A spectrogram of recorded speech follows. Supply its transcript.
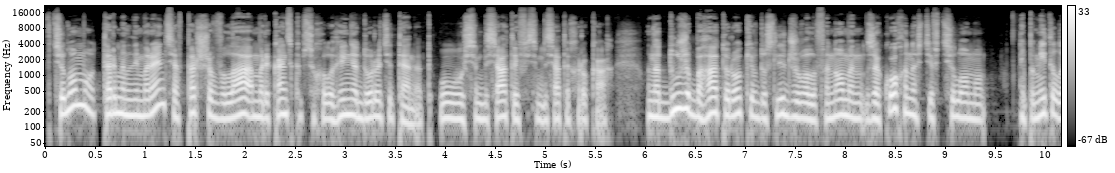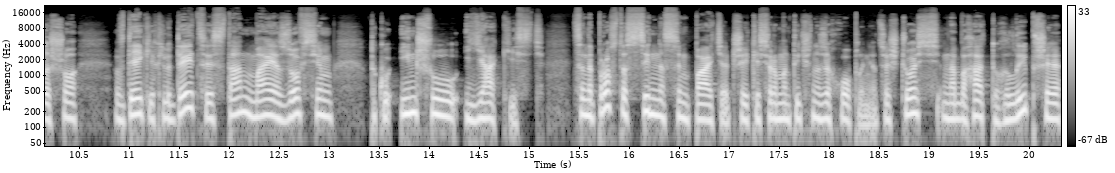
В цілому, термін лімеренція вперше ввела американська психологиня Дороті Теннет у 70-х-80-х роках. Вона дуже багато років досліджувала феномен закоханості в цілому. І помітила, що в деяких людей цей стан має зовсім таку іншу якість. Це не просто сильна симпатія чи якесь романтичне захоплення, це щось набагато глибше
